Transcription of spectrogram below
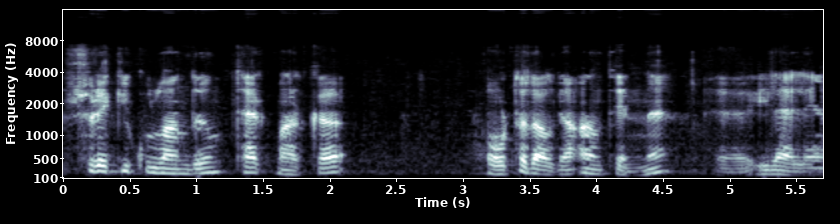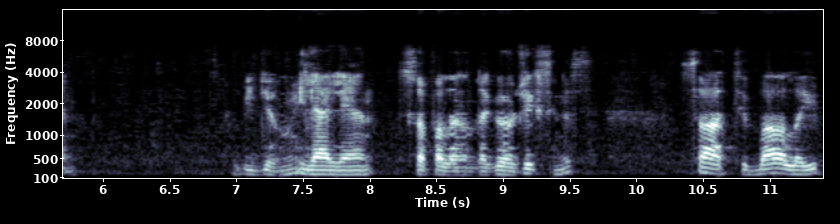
Sürekli kullandığım Terk marka orta dalga antenine e, ilerleyen videonun ilerleyen safhalarında göreceksiniz. Saati bağlayıp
